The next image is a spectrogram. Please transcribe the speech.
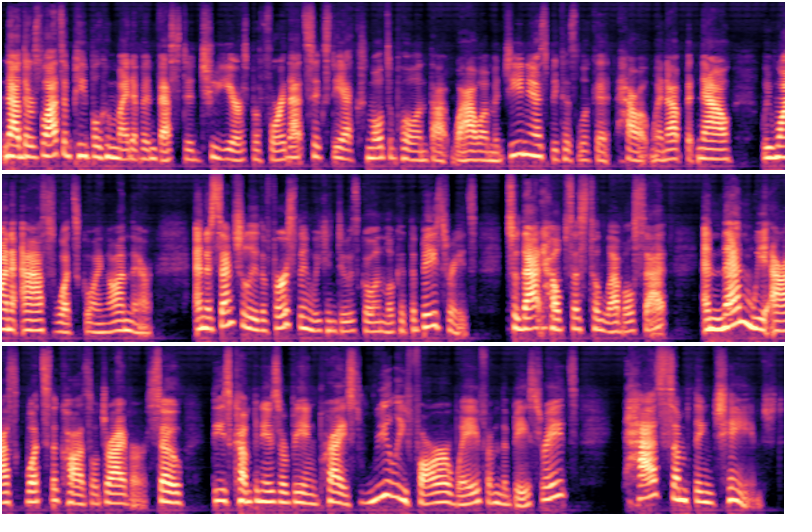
Now, there's lots of people who might have invested two years before that 60x multiple and thought, wow, I'm a genius because look at how it went up. But now we want to ask what's going on there. And essentially, the first thing we can do is go and look at the base rates. So that helps us to level set. And then we ask, what's the causal driver? So these companies are being priced really far away from the base rates. Has something changed?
